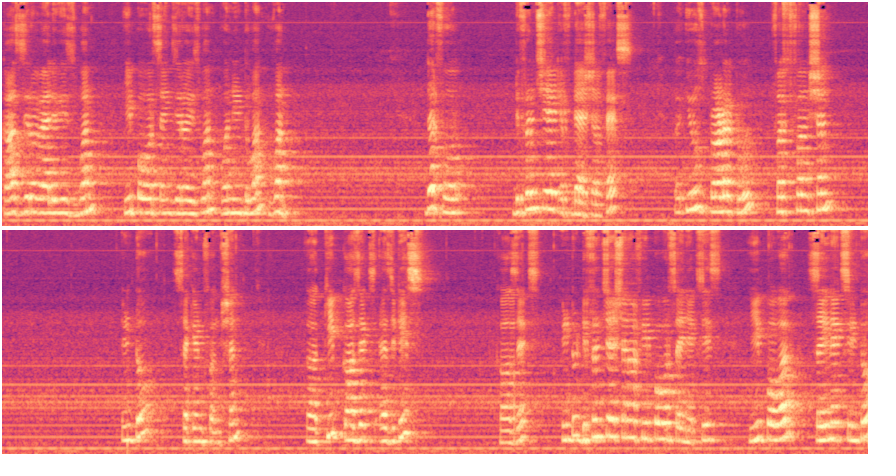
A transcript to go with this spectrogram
cos 0 value is 1 e power sin 0 is 1 1 into 1 1 therefore differentiate f dash of x. Uh, use product rule. First function into second function. Uh, keep cos x as it is. Cos x into differentiation of e power sin x is e power sin x into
